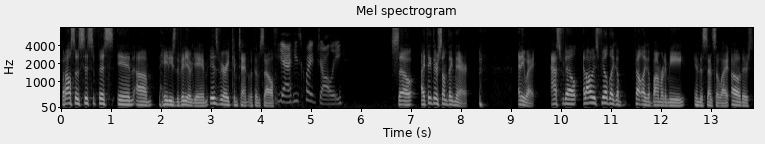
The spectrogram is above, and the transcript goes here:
But also Sisyphus in um, Hades the video game is very content with himself. Yeah, he's quite jolly. So I think there's something there. anyway, Asphodel, it always felt like a felt like a bummer to me in the sense of like, oh, there's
